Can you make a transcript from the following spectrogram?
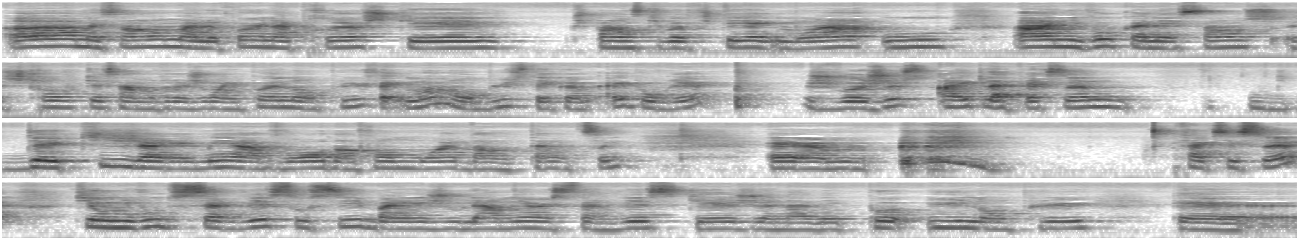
ah, me semble, elle n'a pas une approche que je pense qu'il va fitter avec moi ou à niveau connaissance, je trouve que ça me rejoint pas non plus. Fait que moi, mon but, c'était comme, hey, pour vrai, je vais juste être la personne de qui j'aurais aimé avoir, dans le fond, moi, dans le temps, tu sais. Euh, fait que c'est ça. Puis au niveau du service aussi, ben, je voulais amener un service que je n'avais pas eu non plus, euh,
